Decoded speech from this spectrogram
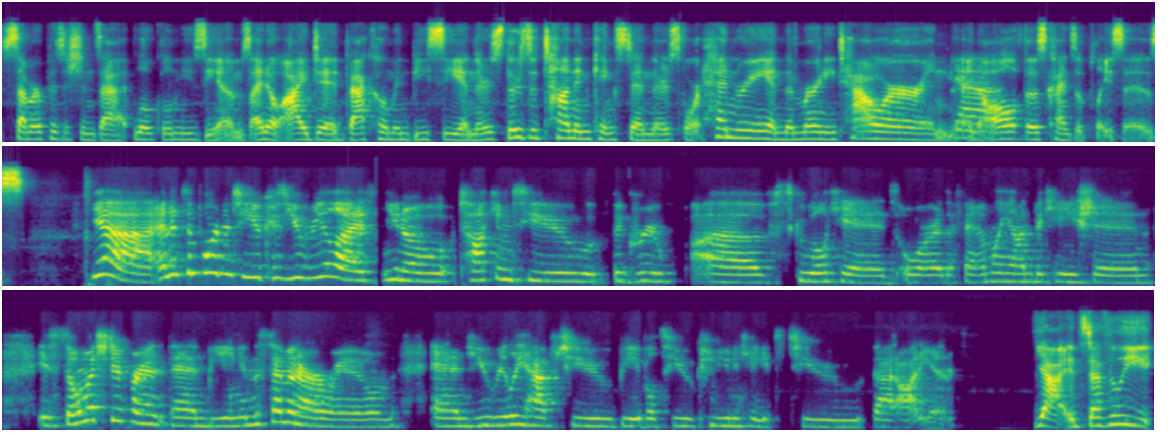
summer positions at local museums. I know I did back home in BC and there's there's a ton in Kingston. There's Fort Henry and the Murney Tower and, yeah. and all of those kinds of places. Yeah, and it's important to you because you realize, you know, talking to the group of school kids or the family on vacation is so much different than being in the seminar room. And you really have to be able to communicate to that audience yeah, it's definitely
